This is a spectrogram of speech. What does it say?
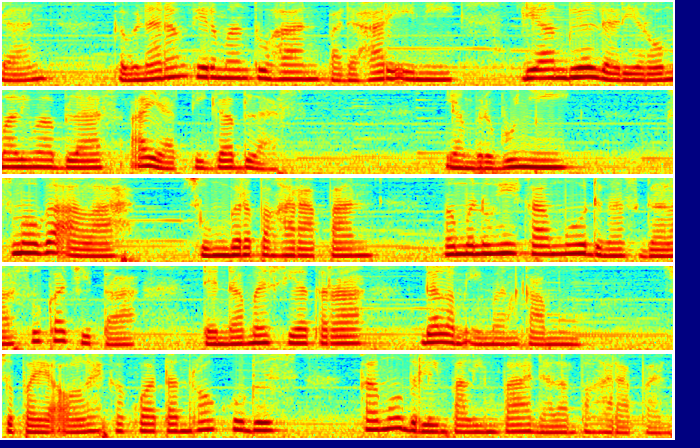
Dan kebenaran firman Tuhan pada hari ini diambil dari Roma 15 ayat 13 yang berbunyi, Semoga Allah, sumber pengharapan, memenuhi kamu dengan segala sukacita dan damai sejahtera dalam iman kamu, supaya oleh kekuatan roh kudus kamu berlimpah-limpah dalam pengharapan.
